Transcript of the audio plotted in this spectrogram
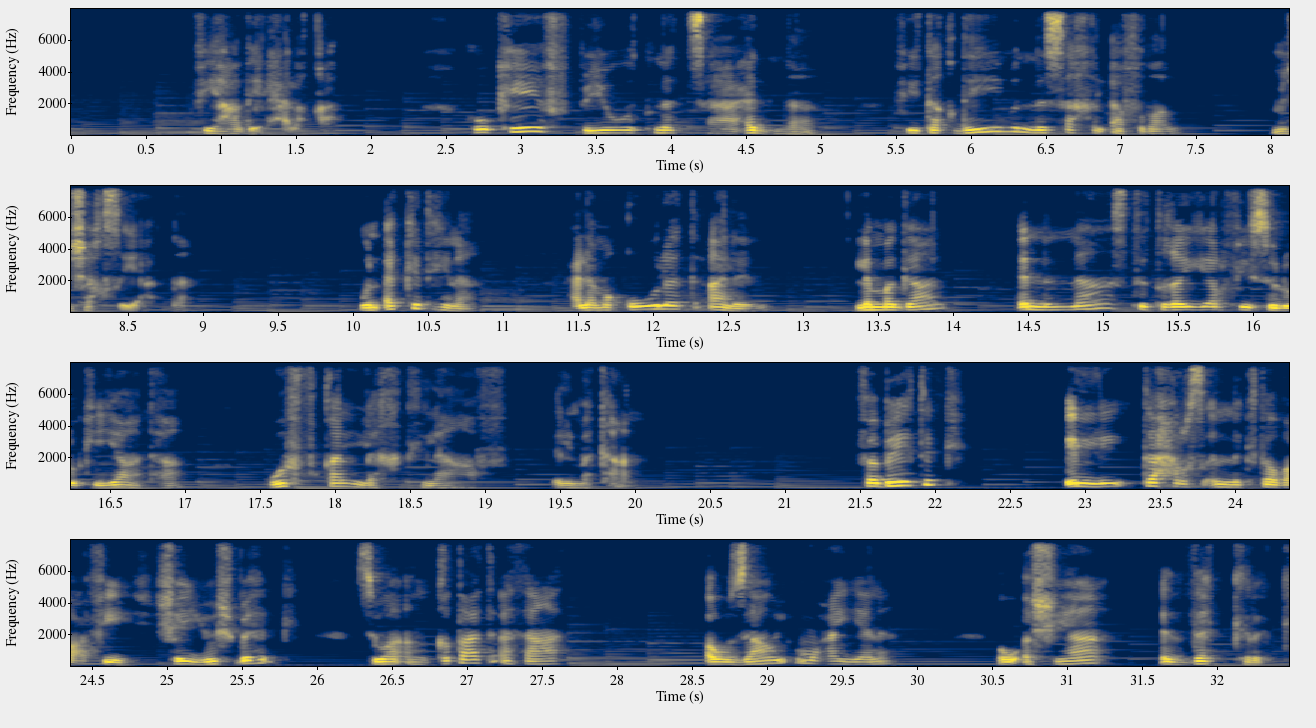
في هذه الحلقة هو كيف بيوتنا تساعدنا في تقديم النسخ الأفضل من شخصياتنا؟ ونأكد هنا على مقولة ألين لما قال إن الناس تتغير في سلوكياتها وفقا لاختلاف المكان. فبيتك اللي تحرص إنك تضع فيه شيء يشبهك سواء قطعة أثاث أو زاوية معينة أو أشياء تذكرك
